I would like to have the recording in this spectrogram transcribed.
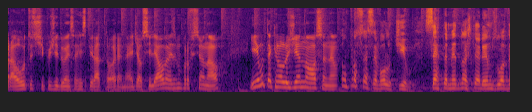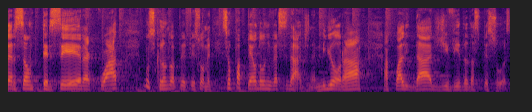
para outros tipos de doença respiratória, né? De auxiliar o mesmo profissional e uma tecnologia nossa, né? É um processo evolutivo. Certamente nós teremos uma versão terceira, quarta, buscando o aperfeiçoamento. Esse é o papel da universidade, né? Melhorar a qualidade de vida das pessoas.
